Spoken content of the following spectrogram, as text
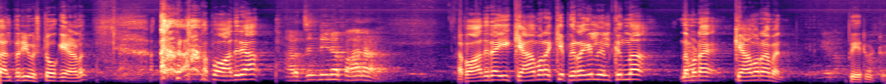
താല്പര്യവും ഇഷ്ടമൊക്കെയാണ് അപ്പോൾ ആതിര അർജന്റീന ഫാനാണ്. അപ്പോൾ ആതിര ഈ ക്യാമറയ്ക്ക് പിറകിൽ നിൽക്കുന്ന നമ്മുടെ ക്യാമറാമാൻ പേര് വിട്ടു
